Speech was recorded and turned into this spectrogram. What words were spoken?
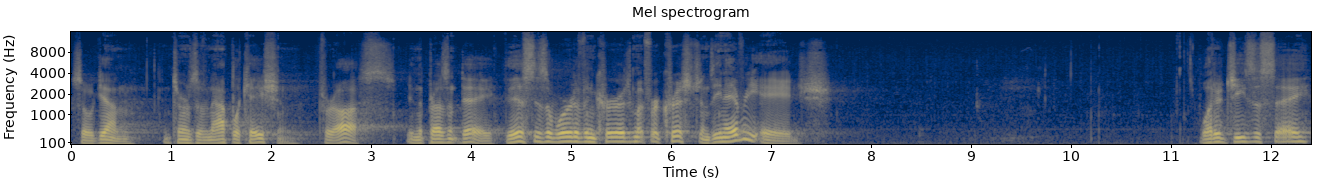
So, again, in terms of an application for us in the present day, this is a word of encouragement for Christians in every age. What did Jesus say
